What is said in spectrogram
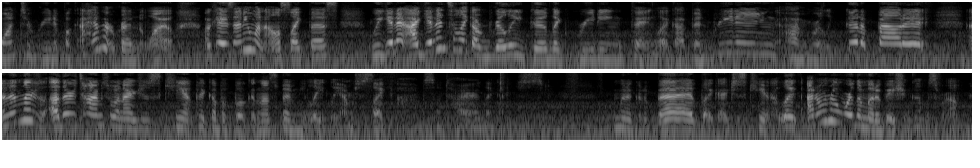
want to read a book. I haven't read in a while. Okay, is anyone else like this? We get it. I get into like a really good like reading thing. Like I've been reading. I'm really good about it. And then there's other times when I just can't pick up a book, and that's been me lately. I'm just like, oh, I'm so tired. Like I just, I'm gonna go to bed. Like I just can't. Like I don't know where the motivation comes from.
